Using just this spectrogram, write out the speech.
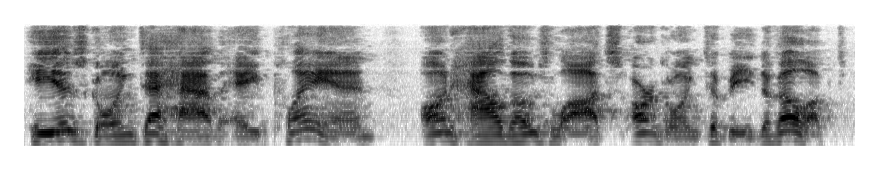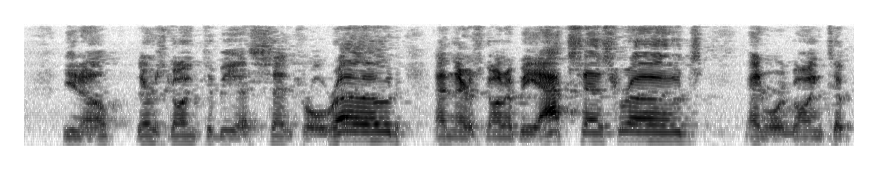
He is going to have a plan on how those lots are going to be developed. You know, there's going to be a central road and there's going to be access roads, and we're going to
